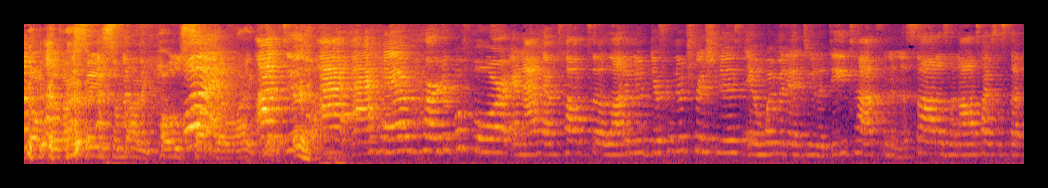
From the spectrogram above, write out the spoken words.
You know, because I've seen somebody post But something like that. I do. I, I have heard it before, and I have talked to a lot of new different nutritionists and women that do the detoxing and the saunas and all types of stuff.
